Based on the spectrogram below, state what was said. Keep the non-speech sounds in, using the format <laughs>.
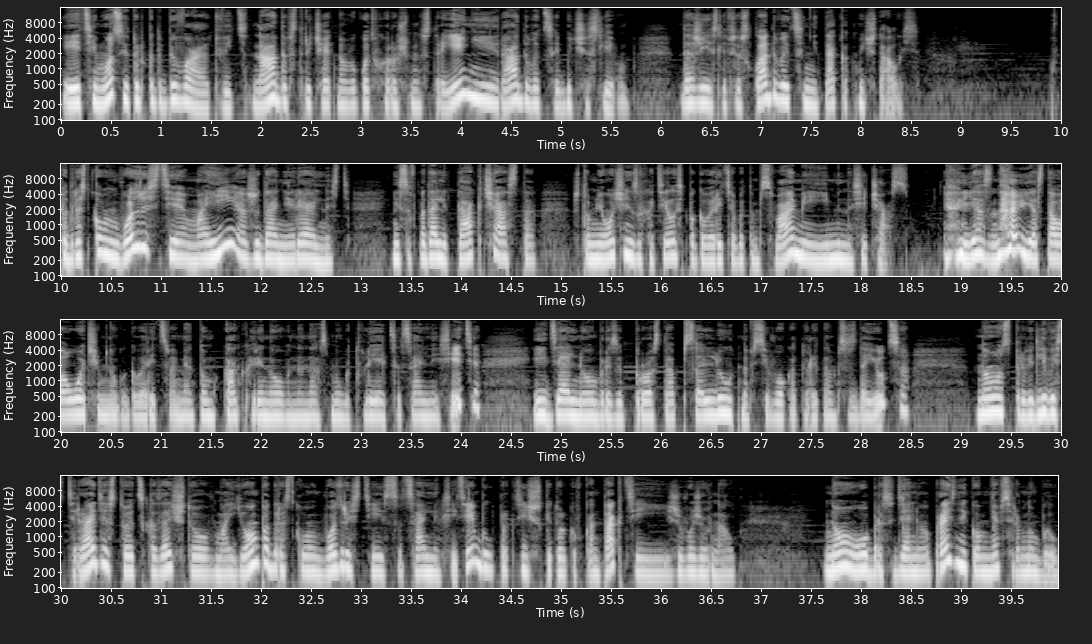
И эти эмоции только добивают, ведь надо встречать Новый год в хорошем настроении, радоваться и быть счастливым — даже если все складывается не так, как мечталось. В подростковом возрасте мои ожидания и реальность не совпадали так часто, что мне очень захотелось поговорить об этом с вами именно сейчас. <laughs> Я знаю, я стала очень много говорить с вами о том, как хреново на нас могут влиять социальные сети и идеальные образы просто абсолютно всего, которые там создаются — но справедливости ради стоит сказать, что в моем подростковом возрасте из социальных сетей был практически только ВКонтакте и живой журнал. Но образ идеального праздника у меня все равно был.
